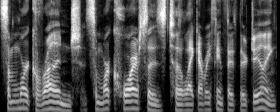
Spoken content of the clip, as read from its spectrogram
some more grunge, some more choruses to like everything that they're doing.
